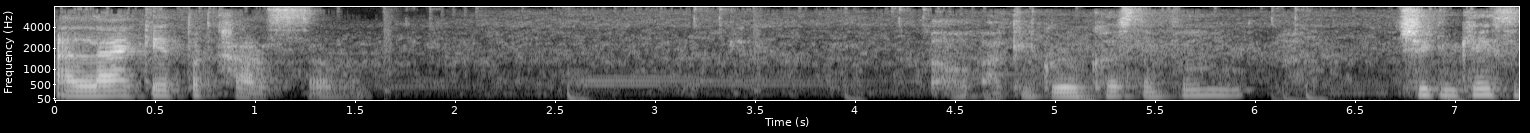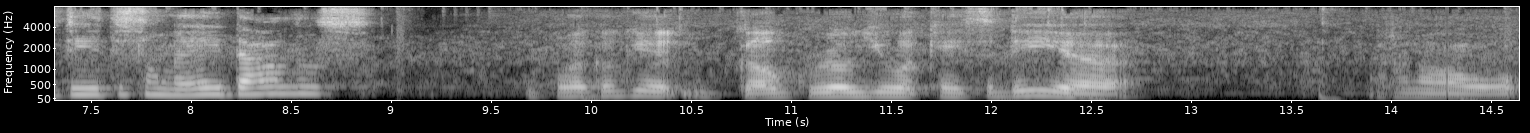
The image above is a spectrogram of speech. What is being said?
I like it, Picasso. Oh, I can grill custom food. Chicken quesadilla. This only eight dollars. Boy, go get go grill you a quesadilla. I don't know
